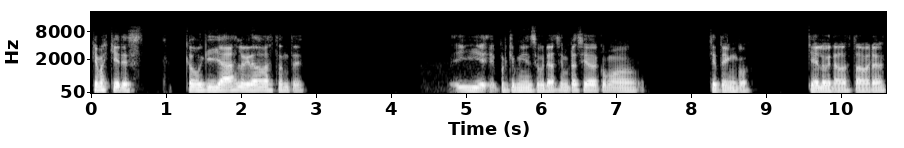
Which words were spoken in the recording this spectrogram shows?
¿qué más quieres? Como que ya has logrado bastante. Y eh, porque mi inseguridad siempre ha sido como, ¿qué tengo? ¿Qué he logrado hasta ahora?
